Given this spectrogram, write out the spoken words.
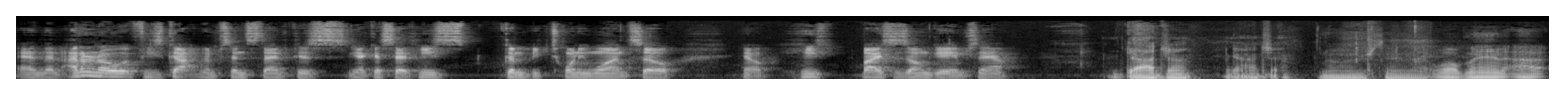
And then I don't know if he's gotten them since then because, like I said, he's going to be 21, so you know he buys his own games now. Gotcha. Gotcha. No, I understand that. Well, man, I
